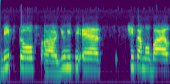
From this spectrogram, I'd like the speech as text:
Liftoff, uh, Unity Ads, Cheetah Mobile,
